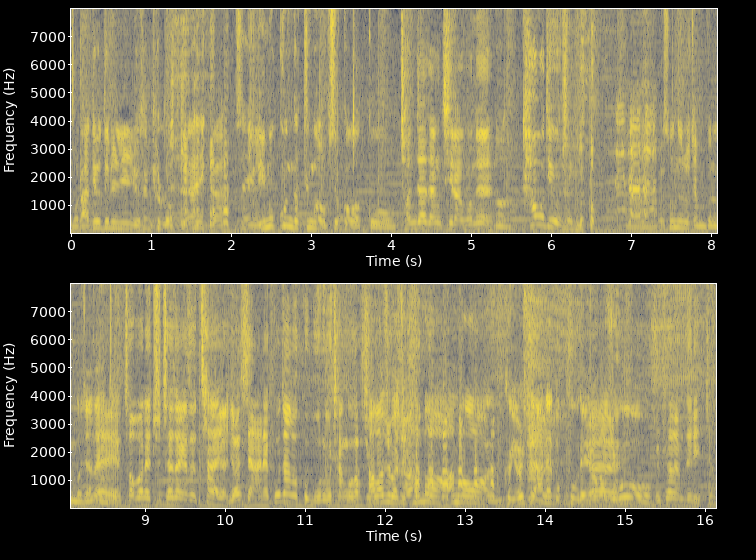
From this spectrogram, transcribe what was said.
뭐 라디오 들을 일 요새 별로 없긴 하니까 사실 리모콘 같은 건 없을 것 같고 전자장치라고는 어, 카오디오 정도. 손으로 잠그는 거잖아 네. 이제 저번에 주차장에서 차 열- 열쇠 안에 꽂아놓고 모르고 잠궈가지고 아 맞아 맞아 한번 한번 그 열쇠 안에 놓고 내려가지고 불편함들이 있죠.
